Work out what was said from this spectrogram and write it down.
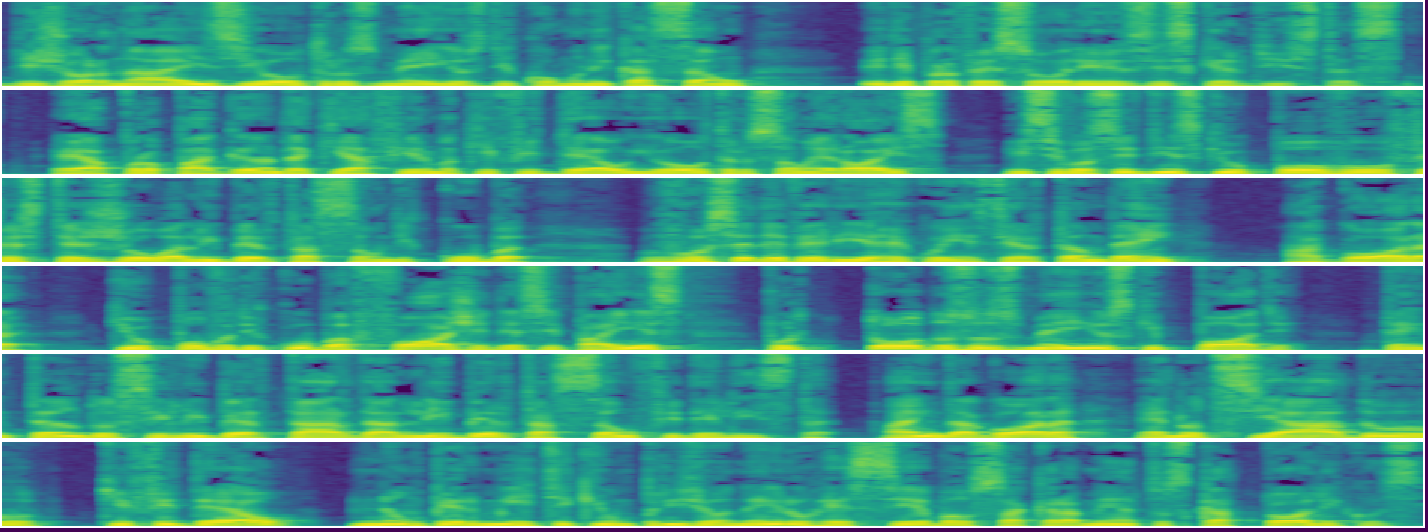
de jornais e outros meios de comunicação e de professores esquerdistas. É a propaganda que afirma que Fidel e outros são heróis, e se você diz que o povo festejou a libertação de Cuba, você deveria reconhecer também, agora, que o povo de Cuba foge desse país por todos os meios que pode, tentando se libertar da libertação fidelista. Ainda agora é noticiado que Fidel não permite que um prisioneiro receba os sacramentos católicos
